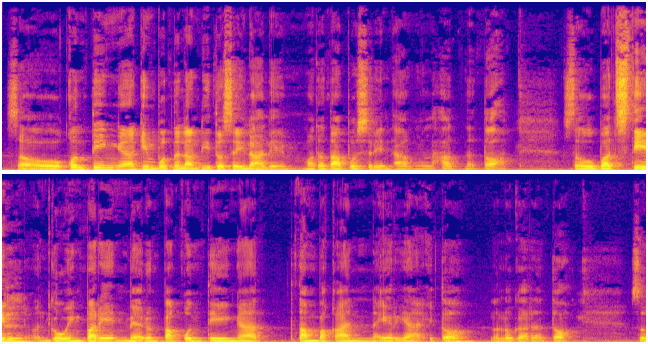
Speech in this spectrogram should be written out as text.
So, konting uh, kimbot na lang dito sa ilalim, matatapos rin ang lahat na to. So, but still, ongoing pa rin, meron pang konting uh, tambakan na area ito, na lugar na to. So,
